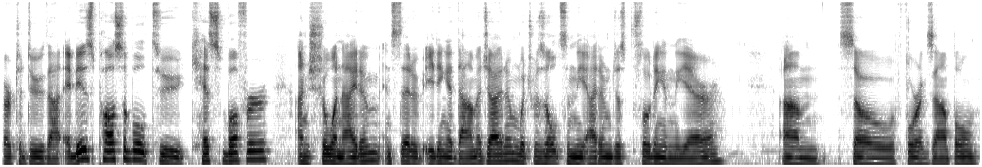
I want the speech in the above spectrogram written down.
or to do that. It is possible to kiss buffer and show an item instead of eating a damage item, which results in the item just floating in the air. Um, so, for example,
